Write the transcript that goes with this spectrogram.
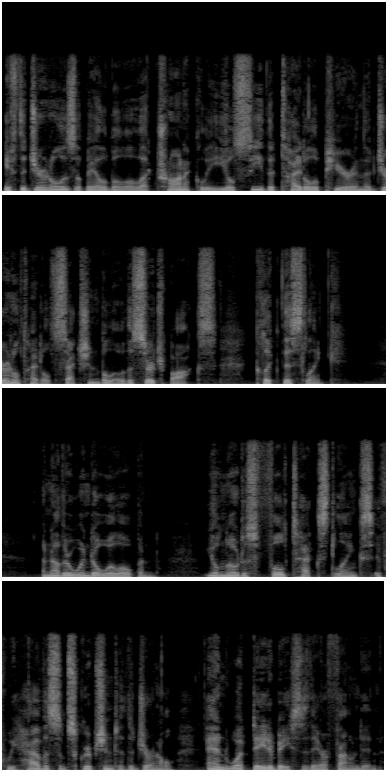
If the journal is available electronically, you'll see the title appear in the Journal Titles section below the search box. Click this link. Another window will open. You'll notice full text links if we have a subscription to the journal and what databases they are found in.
